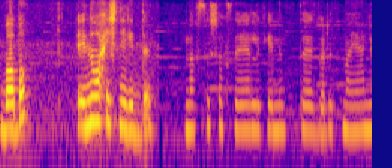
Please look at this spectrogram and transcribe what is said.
بابا لأنه وحشني جدا. نفس الشخصية اللي كانت جارتنا يعني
